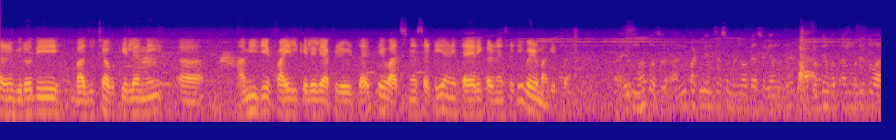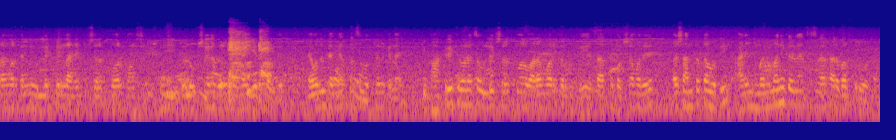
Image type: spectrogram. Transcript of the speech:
कारण विरोधी बाजूच्या वकिलांनी आम्ही जे फाईल केलेले ॲफिडेविट्स आहेत ते वाचण्यासाठी आणि तयारी करण्यासाठी वेळ मागितला. एक महत्वाचं. अनिल पाटील यांचं असं म्हणणं होतं या सगळ्यामध्ये की प्रतिज्ञापत्रांमध्ये जो वारंवार त्यांनी उल्लेख केलेला आहे की शरद पवार कॉन्स्टिट्युशनली किंवा लोकशाहीला धरून निर्णय घेत नव्हते त्याबद्दल त्यांनी आता असं वक्तव्य केलं आहे की भाकरी फिरवण्याचा उल्लेख शरद पवार वारंवार करत होते याचा अर्थ पक्षामध्ये अशांतता होती आणि मनमानी करण्याचा सगळा कारभार सुरू होता.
